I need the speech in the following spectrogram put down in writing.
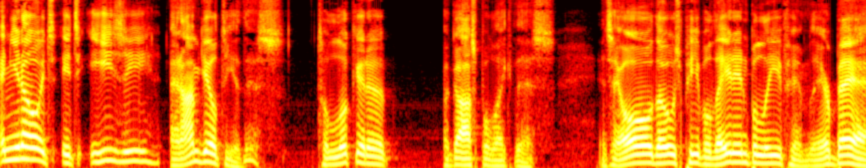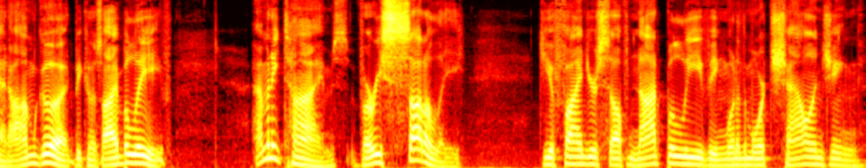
And you know, it's it's easy, and I'm guilty of this, to look at a, a gospel like this and say, oh, those people, they didn't believe him. They're bad. I'm good because I believe. How many times, very subtly, do you find yourself not believing one of the more challenging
